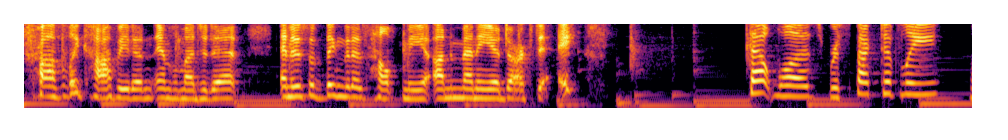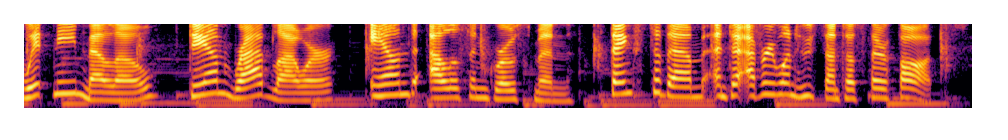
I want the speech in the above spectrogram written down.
promptly copied and implemented it. And it's something that has helped me on many a dark day. That was, respectively, Whitney Mello, Dan Radlauer, and Allison Grossman. Thanks to them and to everyone who sent us their thoughts.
